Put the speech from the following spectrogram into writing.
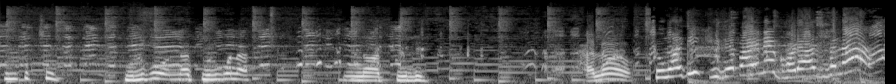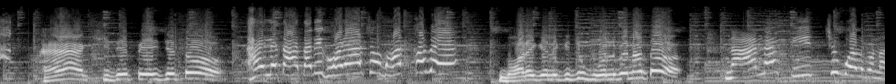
ফোন করছে? তুলবো না তুলবো না? না তুলি। হ্যালো? সময় কি খিদে পায় না? ঘরে আসবে না? হ্যাঁ খিদে পেয়েছে তো। তাইলে তাড়াতাড়ি ঘরে আসো ভাত খাবে? ঘরে গেলে কিছু বলবে না তো? না না কিচ্ছু বলব না।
